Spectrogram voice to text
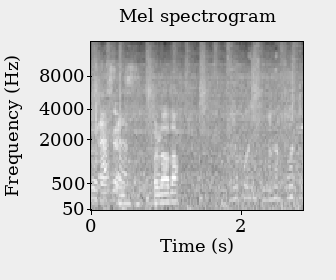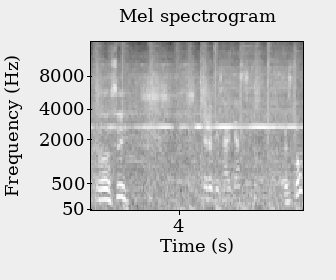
Muchas gracias. Por nada. Oh, sí. Pero que salga así. ¿Esto?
